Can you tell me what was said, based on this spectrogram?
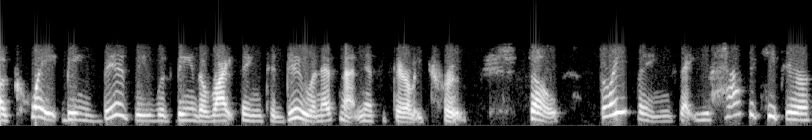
equate being busy with being the right thing to do, and that's not necessarily true. So, three things that you have to keep your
